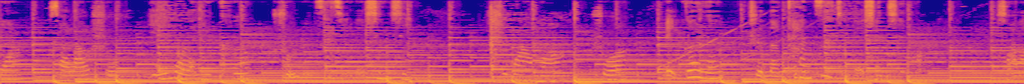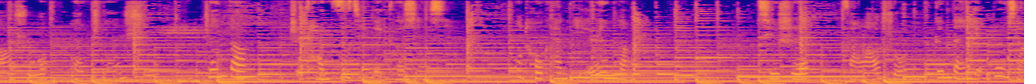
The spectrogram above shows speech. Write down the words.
样，小老鼠也有了一颗属于自己的星星。狮大王说：“每个人只能看自己的星星了。”小老鼠很诚实，真的只看自己那颗星星，不偷看别人的。其实，小老鼠根本也不想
